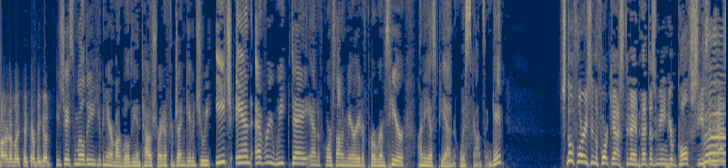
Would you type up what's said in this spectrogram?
All right, everybody, take care. Be good. He's Jason Wilde. You can hear him on Wilde and Tausch right after Jen, Gabe, and Chewy each and every weekday, and of course on a myriad of programs here on ESPN Wisconsin. Gabe? Snow flurries in the forecast today, but that doesn't mean your golf season has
